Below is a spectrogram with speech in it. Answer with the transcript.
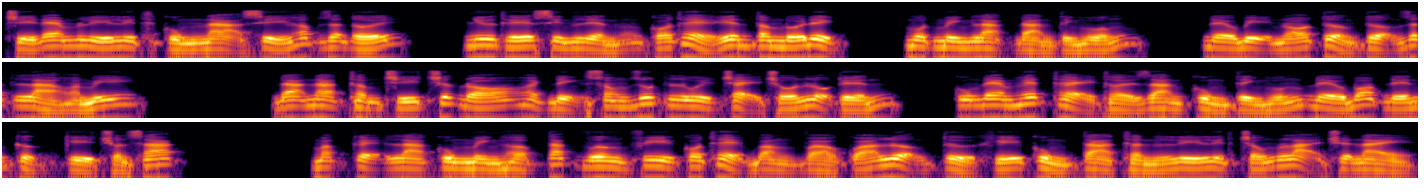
chỉ đem lý lịch cùng nạ xỉ hấp dẫn tới, như thế xin liền có thể yên tâm đối địch, một mình lạc đàn tình huống, đều bị nó tưởng tượng rất là hoàn mỹ. Đã nạt thậm chí trước đó hoạch định xong rút lui chạy trốn lộ tuyến, cũng đem hết thể thời gian cùng tình huống đều bóp đến cực kỳ chuẩn xác. Mặc kệ là cùng mình hợp tác Vương Phi có thể bằng vào quá lượng tử khí cùng tà thần lý lịch chống lại chuyện này,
